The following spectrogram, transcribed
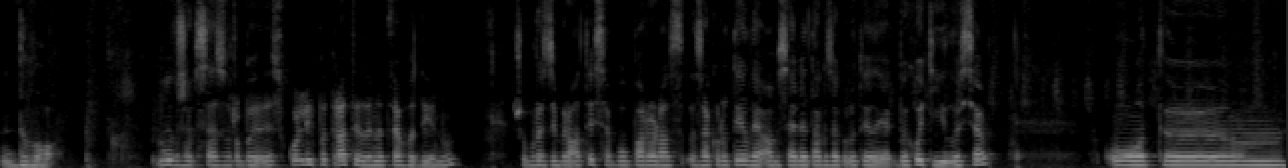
два. Ми вже все зробили. З Колею потратили на це годину, щоб розібратися, бо пару раз закрутили, а все не так закрутили, як би хотілося. От ем,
